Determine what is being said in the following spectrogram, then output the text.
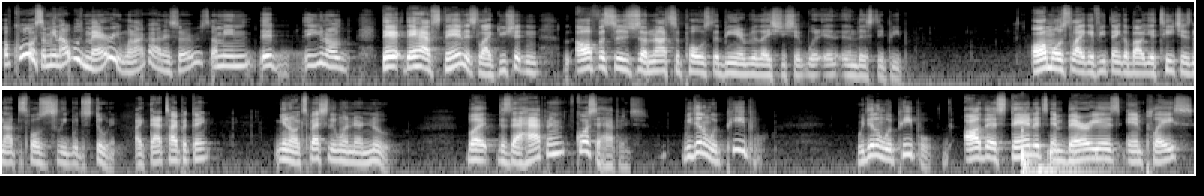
Of course. I mean, I was married when I got in service. I mean, it, you know, they they have standards like you shouldn't officers are not supposed to be in relationship with enlisted people. Almost like if you think about your teacher's not supposed to sleep with the student. Like that type of thing. You know, especially when they're new. But does that happen? Of course it happens. We're dealing with people. We're dealing with people. Are there standards and barriers in place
